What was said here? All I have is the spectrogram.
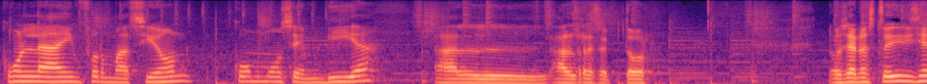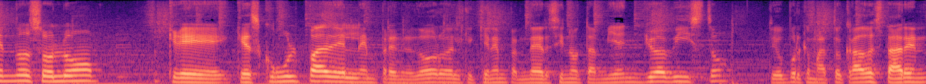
con la información cómo se envía al, al receptor. O sea, no estoy diciendo solo que, que, es culpa del emprendedor o del que quiere emprender, sino también yo he visto Digo, porque me ha tocado estar en,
